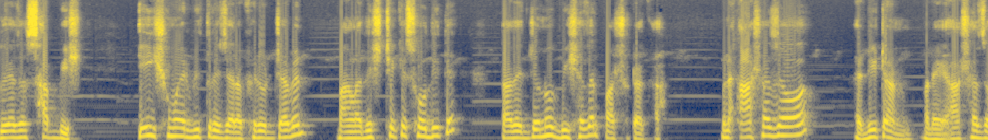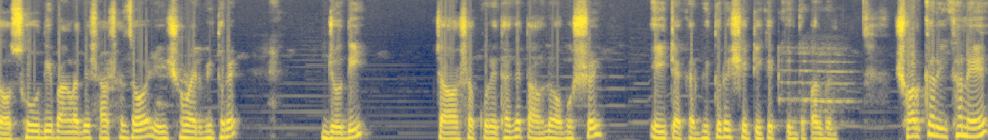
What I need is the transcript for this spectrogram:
দুই এই সময়ের ভিতরে যারা ফেরত যাবেন বাংলাদেশ থেকে সৌদিতে, তাদের জন্য বিশ হাজার পাঁচশো টাকা। মানে আসা যাওয়া রিটার্ন মানে আসা যাওয়া, সৌদি বাংলাদেশ আসা যাওয়া এই সময়ের ভিতরে যদি যাওয়া আসা করে থাকে, তাহলে অবশ্যই এই টাকার ভিতরে সে টিকিট কিনতে পারবেন। সরকার এখানে,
